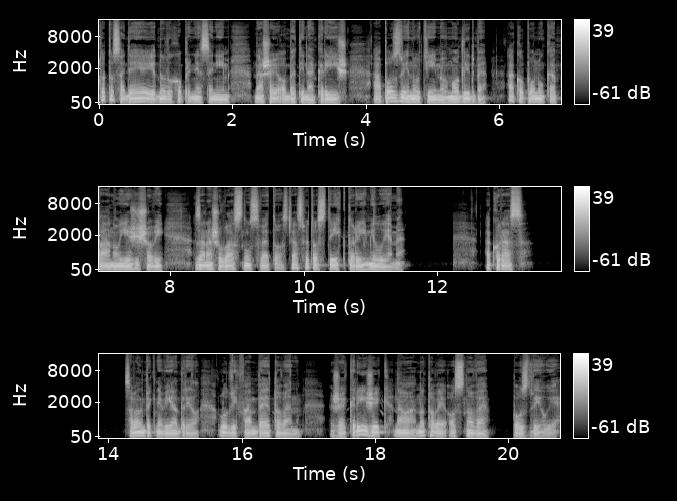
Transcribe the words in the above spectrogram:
Toto sa deje jednoducho prinesením našej obety na kríž a pozdvihnutím v modlitbe, ako ponúka pánov Ježišovi za našu vlastnú svetosť a svetosť tých, ktorých milujeme. Ako raz sa veľmi pekne vyjadril Ludwig van Beethoven, že krížik na notovej osnove pozdvihuje.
